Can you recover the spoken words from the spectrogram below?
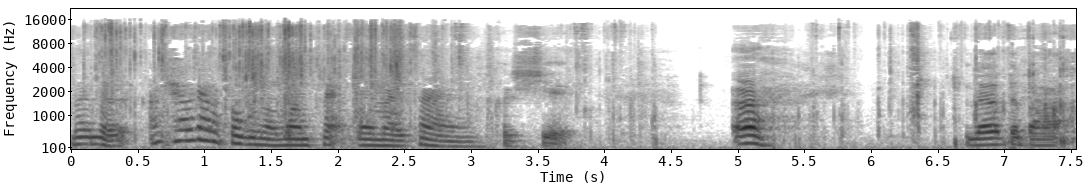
But look, I kind of gotta focus on one platform at a time. Cause shit. Ugh. Love the box.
